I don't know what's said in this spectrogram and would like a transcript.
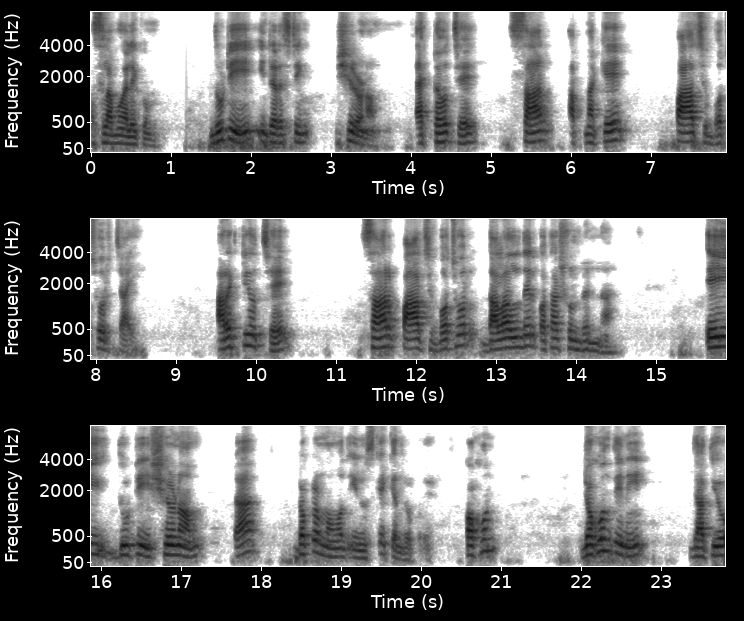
আসসালামু আলাইকুম। দুটি ইন্টারেস্টিং শিরোনাম। একটা হচ্ছে, স্যার, আপনাকে পাঁচ বছর চাই। আরেকটি হচ্ছে, স্যার, পাঁচ বছর দালালদের কথা শুনবেন না। এই দুটি শিরোনামটা ডক্টর মোহাম্মদ ইউনুসকে কেন্দ্র করে। কখন? যখন তিনি জাতীয়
